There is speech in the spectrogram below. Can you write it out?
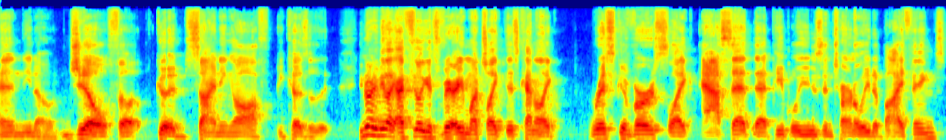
and you know Jill felt good signing off because of it. You know what I mean? Like I feel like it's very much like this kind of like risk averse like asset that people use internally to buy things.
